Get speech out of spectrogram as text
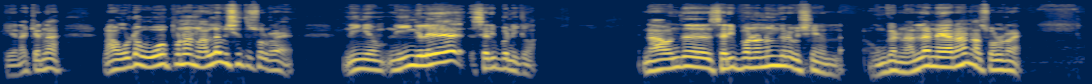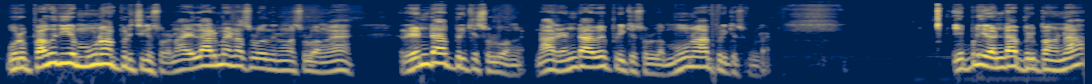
எனக்கு என்ன? நான் உங்கள்கிட்ட ஓப்பனாக நல்ல விஷயத்த சொல்கிறேன் நீங்கள் நீங்களே சரி பண்ணிக்கலாம். நான் வந்து சரி பண்ணணுங்கிற விஷயம் இல்லை. உங்கள் நல்ல நேரம் நான் சொல்கிறேன் ஒரு பகுதியை மூணாக பிரிச்சுக்க சொல்கிறேன் நான் எல்லாருமே என்ன சொல்லுவது என்ன சொல்லுவாங்க? ரெண்டாக பிரிக்க சொல்லுவாங்க. நான் ரெண்டாவே பிரிக்க சொல்லலை. மூணாக பிரிக்க சொல்கிறேன் எப்படி ரெண்டாக பிரிப்பாங்கன்னா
